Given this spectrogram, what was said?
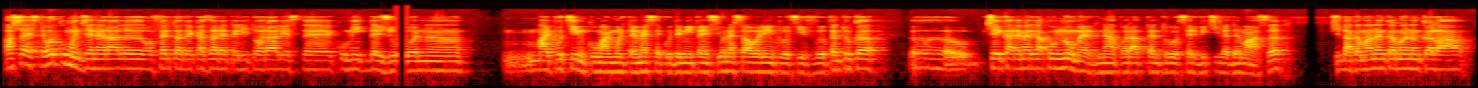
Așa este. Oricum, în general, oferta de cazare pe litoral este cu mic dejun, mai puțin cu mai multe mese, cu demipensiune sau el inclusiv. Pentru că cei care merg acum nu merg neapărat pentru serviciile de masă și dacă mănâncă, mănâncă la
